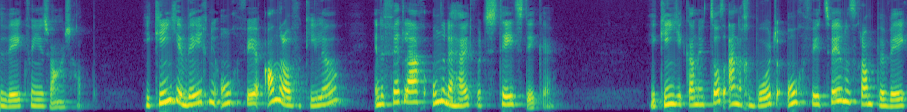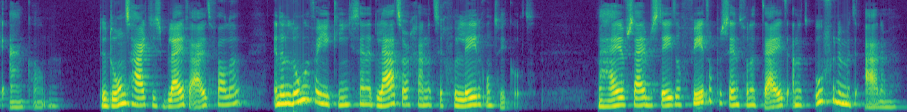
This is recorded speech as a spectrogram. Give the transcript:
31ste week van je zwangerschap? Je kindje weegt nu ongeveer anderhalve kilo en de vetlaag onder de huid wordt steeds dikker. Je kindje kan nu tot aan de geboorte ongeveer 200 gram per week aankomen. De donshaartjes blijven uitvallen en de longen van je kindje zijn het laatste orgaan dat zich volledig ontwikkelt maar hij of zij besteedt al 40% van de tijd aan het oefenen met ademen.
